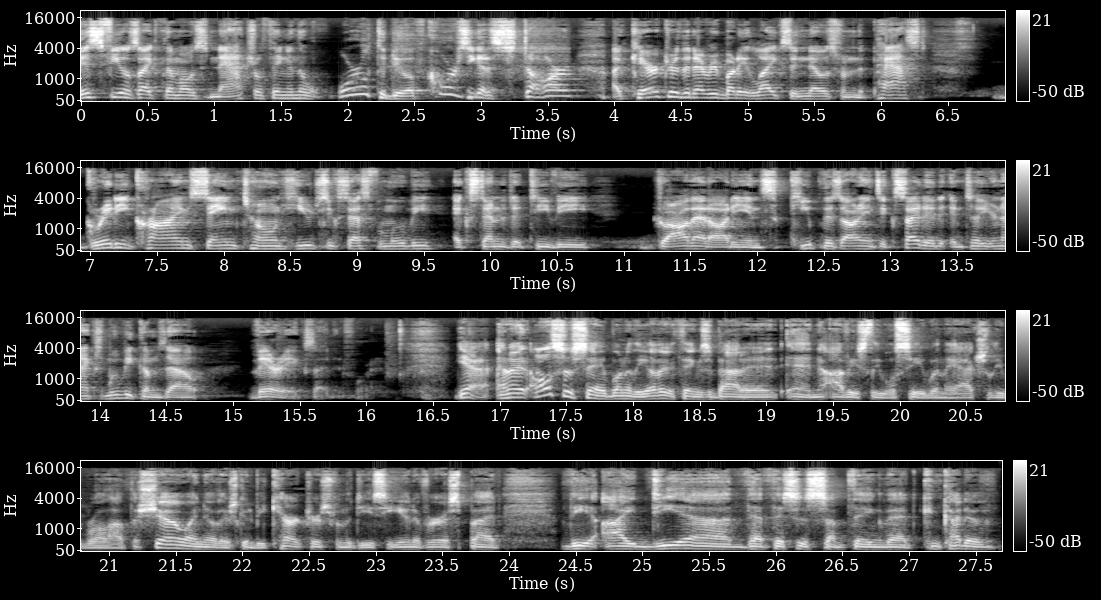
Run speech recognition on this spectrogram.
This feels like the most natural thing in the world to do. Of course, you got a star a character that everybody likes and knows from the past. Gritty crime, same tone, huge successful movie, extended to TV. Draw that audience, keep this audience excited until your next movie comes out. Very excited for it. Yeah, and I'd also say one of the other things about it, and obviously we'll see when they actually roll out the show. I know there's going to be characters from the DC universe, but the idea that this is something that can kind of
